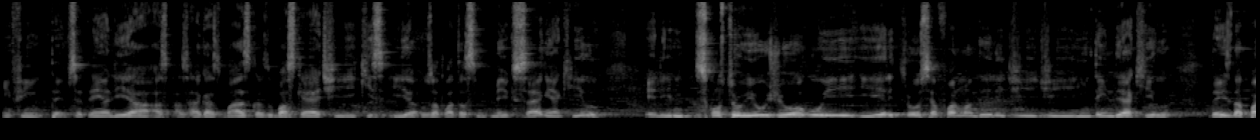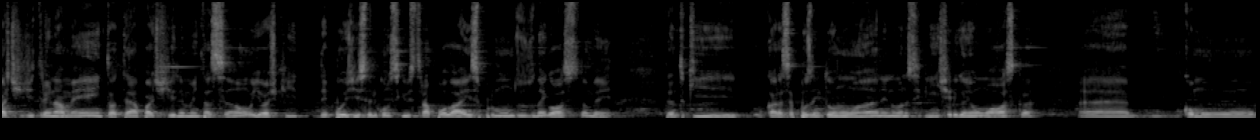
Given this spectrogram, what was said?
enfim, tem, você tem ali as, as regras básicas do basquete e que e os atletas meio que seguem aquilo ele desconstruiu o jogo e, e ele trouxe a forma dele de, de entender aquilo, desde a parte de treinamento até a parte de alimentação, e eu acho que depois disso ele conseguiu extrapolar isso para o mundo dos negócios também. Tanto que o cara se aposentou num ano e no ano seguinte ele ganhou um Oscar é, como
